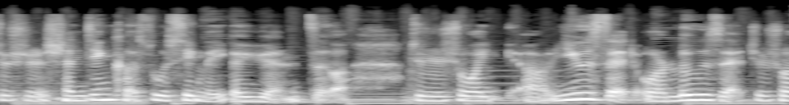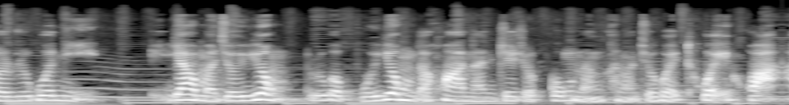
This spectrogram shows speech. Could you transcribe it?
就是神经可塑性的一个原则，就是说呃，use it or lose it，就是说如果你你要么就用，如果不用的话呢，你这种功能可能就会退化。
